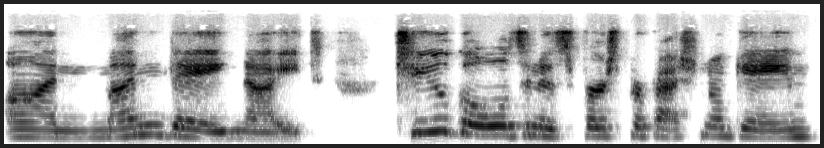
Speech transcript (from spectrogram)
on Monday night. Two goals in his first professional game.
